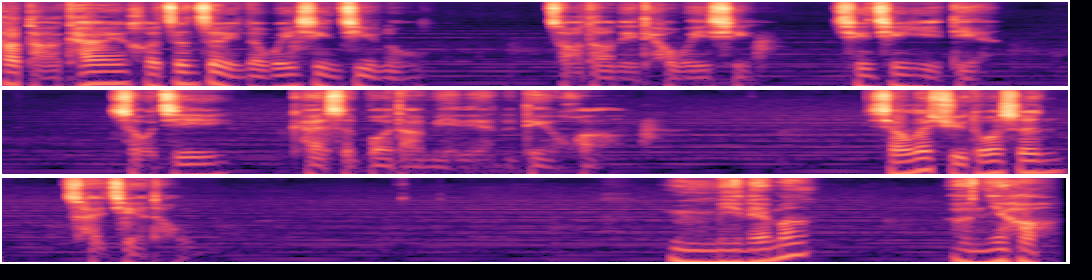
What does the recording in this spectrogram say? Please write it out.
他打开和曾志林的微信记录，找到那条微信，轻轻一点，手机开始拨打米莲的电话，响了许多声才接通。米莲吗？呃，你好，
